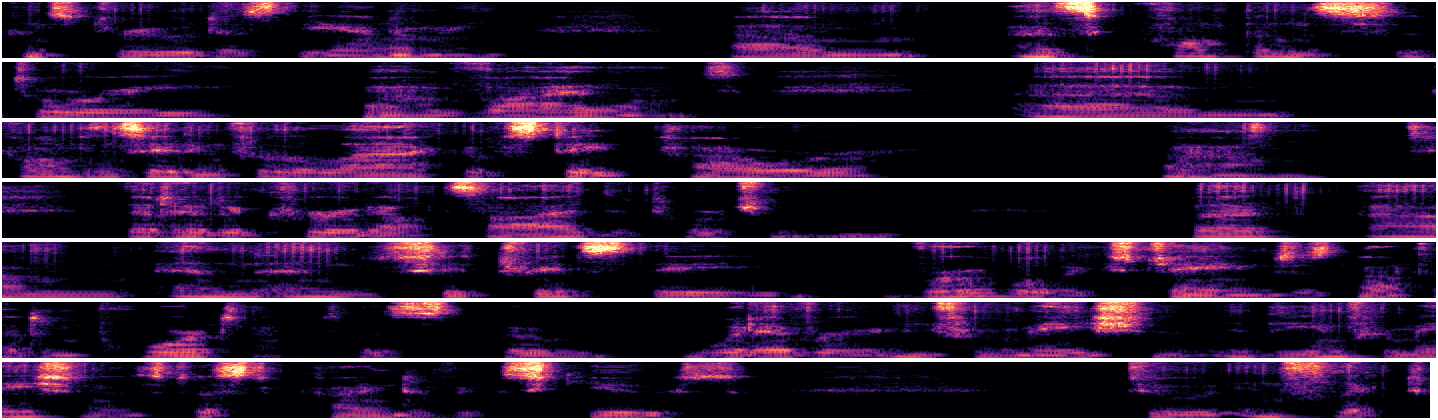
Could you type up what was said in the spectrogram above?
construed as the enemy, um, as compensatory uh, violence, um, compensating for the lack of state power um, that had occurred outside the torture room. But um, and and she treats the verbal exchange as not that important as the whatever information the information is just a kind of excuse to inflict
